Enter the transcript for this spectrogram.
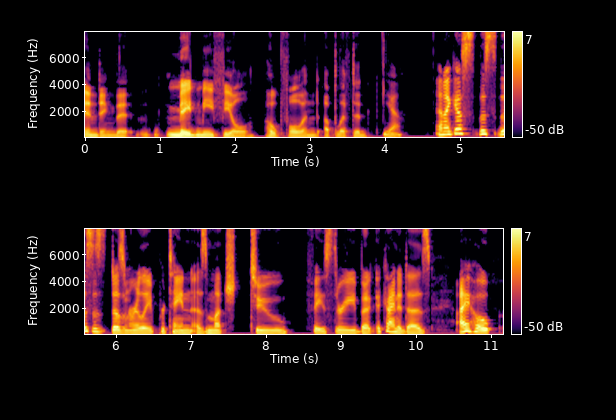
ending that made me feel hopeful and uplifted. Yeah. And I guess this this is doesn't really pertain as much to phase 3, but it kind of does. I hope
